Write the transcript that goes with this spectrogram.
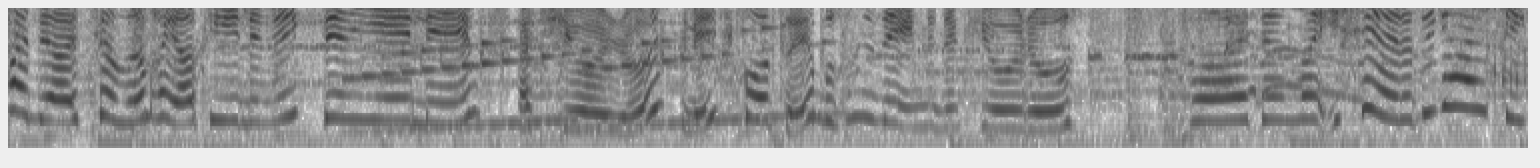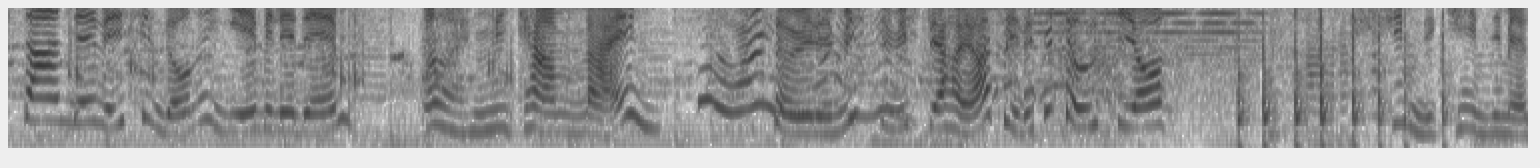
hadi açalım hayat iyiliğini deneyelim. Açıyoruz ve çikolatayı buzun üzerine döküyoruz. Vay canına işe yaradı gerçekten de ve şimdi onu yiyebilirim. Ay mükemmel. Söylemiştim işte hayat hilesi çalışıyor. Şimdi kendime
